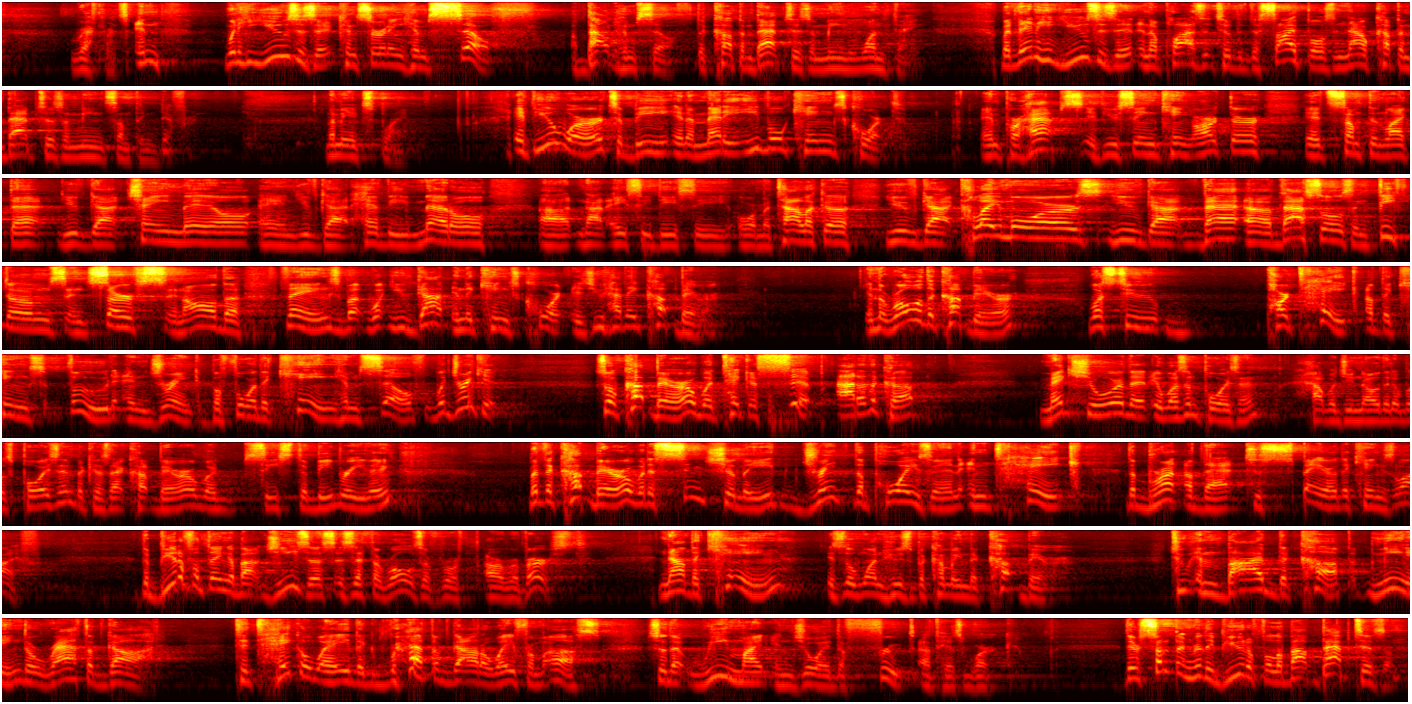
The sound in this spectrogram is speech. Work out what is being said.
reference. And when he uses it concerning himself, about himself, the cup and baptism mean one thing. But then he uses it and applies it to the disciples, and now cup and baptism means something different. Let me explain. If you were to be in a medieval king's court, and perhaps if you've seen King Arthur, it's something like that. You've got chain mail and you've got heavy metal, uh, not ACDC or Metallica. You've got claymores, you've got va- uh, vassals and fiefdoms and serfs and all the things. But what you've got in the king's court is you have a cupbearer. And the role of the cupbearer was to partake of the king's food and drink before the king himself would drink it. So a cupbearer would take a sip out of the cup, make sure that it wasn't poison. How would you know that it was poison? Because that cupbearer would cease to be breathing. But the cupbearer would essentially drink the poison and take the brunt of that to spare the king's life. The beautiful thing about Jesus is that the roles are reversed. Now the king is the one who's becoming the cupbearer. To imbibe the cup, meaning the wrath of God to take away the wrath of God away from us so that we might enjoy the fruit of his work. There's something really beautiful about baptism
